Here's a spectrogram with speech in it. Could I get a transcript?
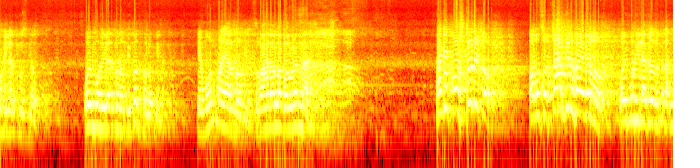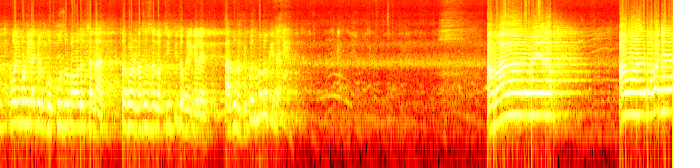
মহিলার খোঁজ নাও। ওই মহিলার কোনো বিপদ হলো কিনা? কেমন মায়ার নবী সুবাহান আল্লাহ বলবেন না? তাকে কষ্ট দিত, অবশ্য চার দিন হয়ে গেল, ওই মহিলাকে ওই মহিলাকে খুঁজো পাওয়া যাচ্ছে না। তখন রাসুসাল্লাম চিন্তিত হয়ে গেলেন, তার কোনো বিপদ হলো কিনা? আমার ভাইয়েরা, আমার বাবাজিরা,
